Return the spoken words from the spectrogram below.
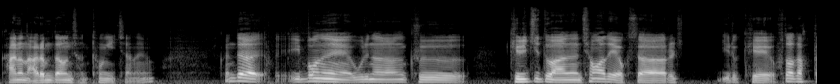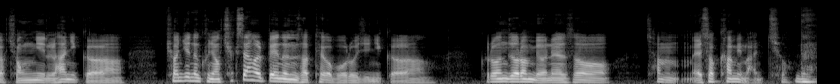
가는 아름다운 전통이 있잖아요. 근데 이번에 우리나라는 그 길지도 않은 청와대 역사를 이렇게 후다닥닥 정리를 하니까 편지는 그냥 책상을 빼는 사태가 벌어지니까 그런저런 면에서 참 애석함이 많죠. 네.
